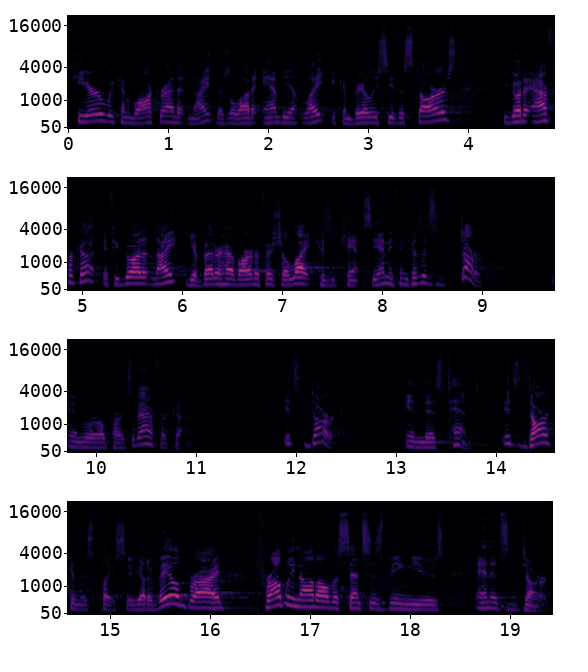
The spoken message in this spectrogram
here we can walk around at night. There's a lot of ambient light. You can barely see the stars. If you go to Africa, if you go out at night, you better have artificial light because you can't see anything because it's dark in rural parts of Africa. It's dark in this tent. It's dark in this place. So you've got a veiled bride, probably not all the senses being used, and it's dark.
